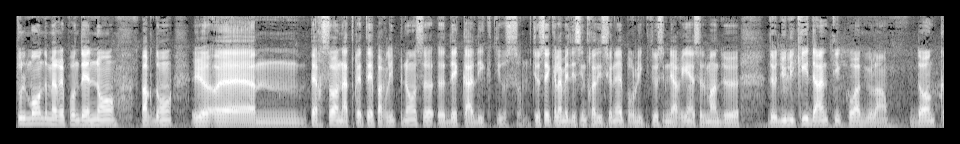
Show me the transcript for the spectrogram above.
Tout le monde me répondait non, pardon, euh, personne n'a traité par l'hypnose euh, des cas d'ictus. Tu sais que la médecine traditionnelle pour l'ictus, il n'y a rien, seulement du liquide anticoagulant. Donc,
